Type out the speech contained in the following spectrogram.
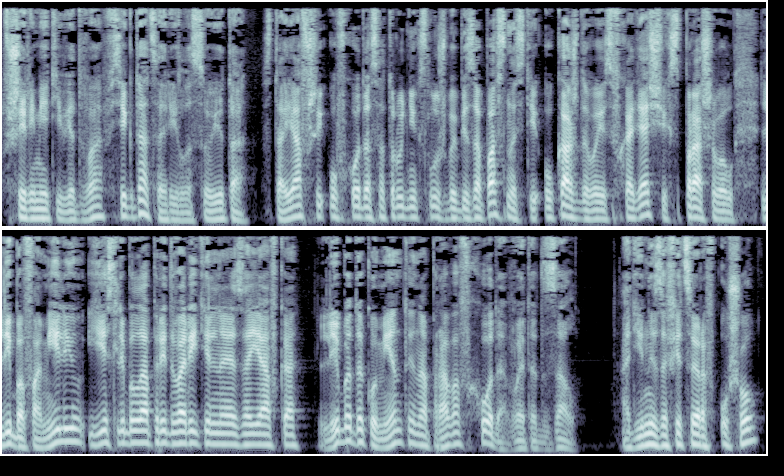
В Шереметьеве-2 всегда царила суета. Стоявший у входа сотрудник службы безопасности у каждого из входящих спрашивал либо фамилию, если была предварительная заявка, либо документы на право входа в этот зал. Один из офицеров ушел,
